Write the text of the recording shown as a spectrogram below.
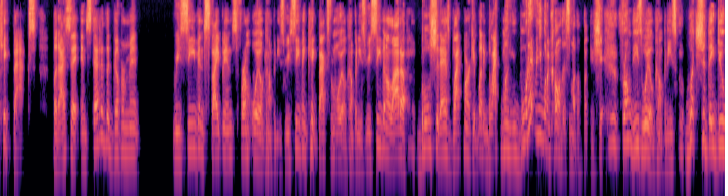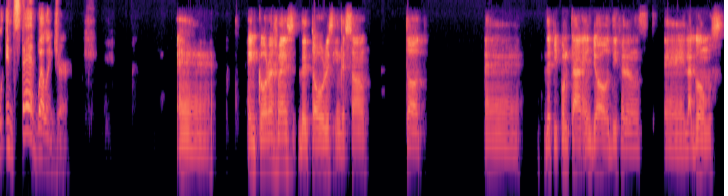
kickbacks, but I said instead of the government receiving stipends from oil companies, receiving kickbacks from oil companies, receiving a lot of bullshit ass black market money, black money, whatever you want to call this motherfucking shit from these oil companies, what should they do instead, Wellinger? Uh, encouragements the tourists in the zone thought uh, the people can enjoy different uh, lagoons,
